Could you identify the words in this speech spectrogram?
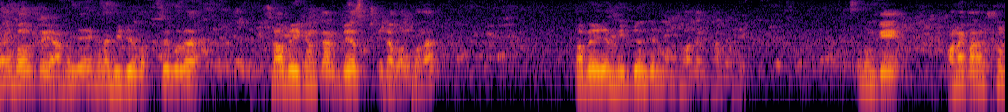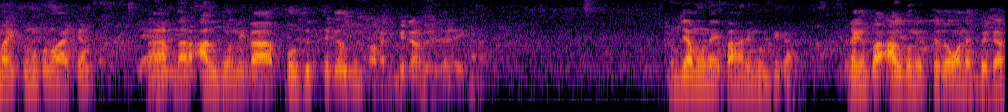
আমি বলতে, আমি যে এখানে ভিডিও করতেছি বলে সব এখানকার বেস্ট এটা বলব না। তবে এই যে মিড রেঞ্জের মধ্যে অনেক ভালো হয়। এবং কি অনেক অনেক সময় কোনো কোনো আইটেম আপনার আলগনি বা পৌষির থেকেও কিন্তু অনেক বেটার হয়ে যায় এখানে। যেমন এই পাহাড়ি মুরগিটা, এটা কিন্তু আলগনির থেকেও অনেক বেটার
